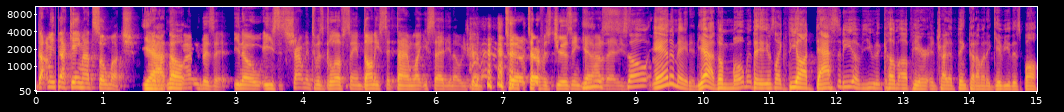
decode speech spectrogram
that, I mean, that game had so much. Yeah, no mound visit. You know, he's shouting into his glove, saying, "Donnie, sit down." Like you said, you know, he's going to tear, tear off his jersey and get he out of there. He's so animated. Yeah, the moment that he was like the audacity of you to come up here and try to think that I'm going to give you this ball.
